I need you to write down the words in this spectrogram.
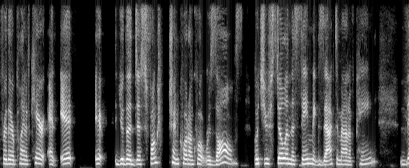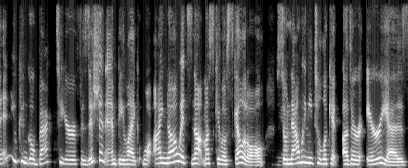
for their plan of care and it it the dysfunction quote unquote resolves but you're still in the same exact amount of pain, then you can go back to your physician and be like, well, I know it's not musculoskeletal. Yeah. So now we need to look at other areas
